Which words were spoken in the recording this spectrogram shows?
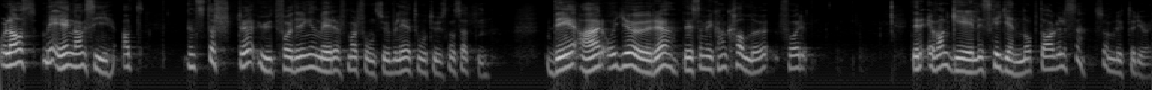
Og La oss med en gang si at den største utfordringen med reformasjonsjubileet 2017 det er å gjøre det som vi kan kalle for den evangeliske gjenoppdagelse, som Luther gjør.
